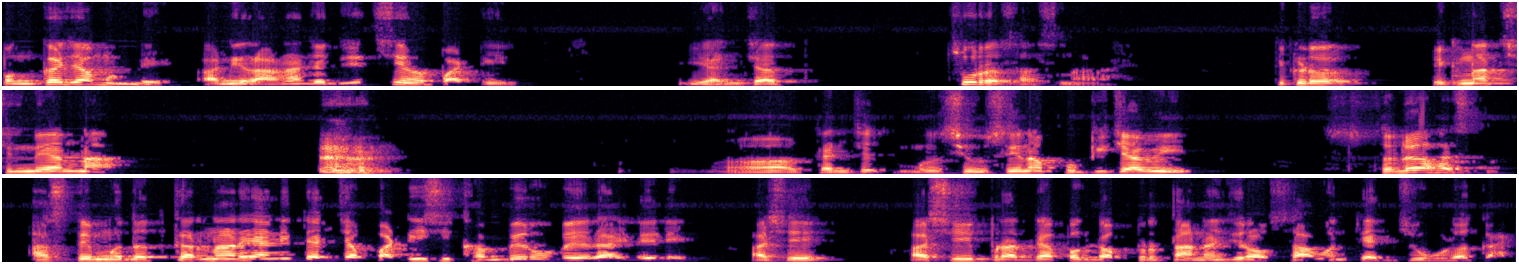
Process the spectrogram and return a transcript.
पंकजा मुंडे आणि राणा जगजितसिंह पाटील यांच्यात चुरस असणार आहे. तिकडं एकनाथ शिंदे यांना अं, त्यांचे शिवसेना फुटीच्या वेळी सड हस्ते मदत करणारे आणि त्यांच्या पाठीशी खंबीर उभे राहिलेले असे अशी प्राध्यापक डॉक्टर तानाजीराव सावंत यांची ओळख आहे.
